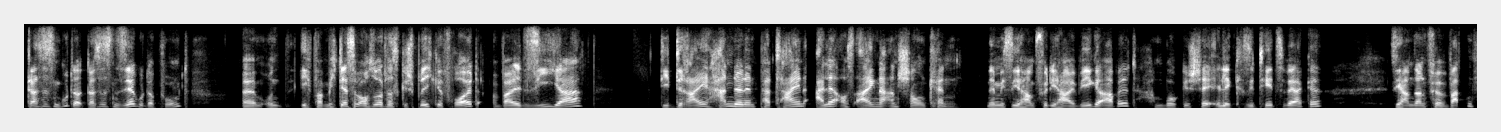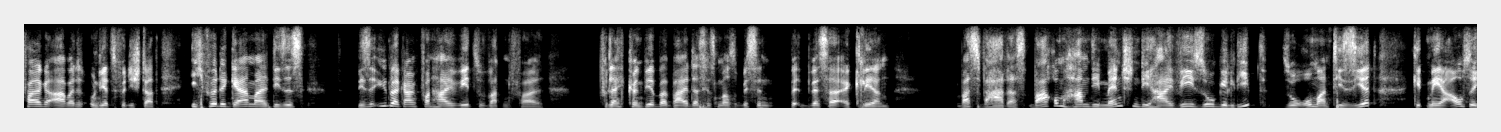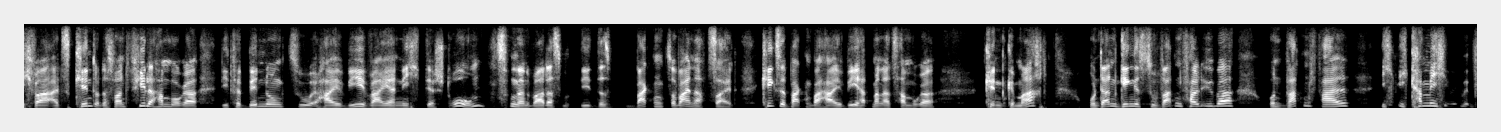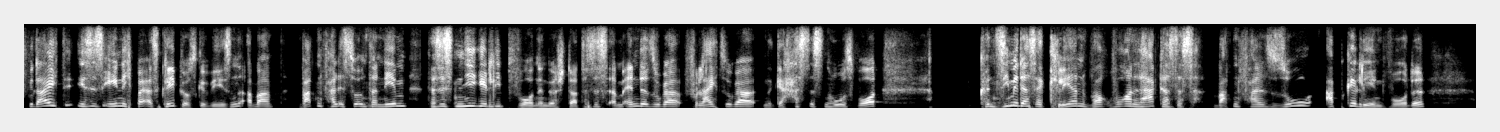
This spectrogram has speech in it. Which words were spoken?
Das ist ein guter, das ist ein sehr guter Punkt. Ähm, und ich habe mich deshalb auch so auf das Gespräch gefreut, weil Sie ja die drei handelnden Parteien alle aus eigener Anschauung kennen. Nämlich sie haben für die HIW gearbeitet, Hamburgische Elektrizitätswerke. Sie haben dann für Vattenfall gearbeitet und jetzt für die Stadt. Ich würde gerne mal dieses, dieser Übergang von HIW zu Vattenfall, vielleicht können wir bei beiden das jetzt mal so ein bisschen besser erklären was war das? Warum haben die Menschen die HIV so geliebt, so romantisiert? Geht mir ja auch so. Ich war als Kind und das waren viele Hamburger, die Verbindung zu HIV war ja nicht der Strom, sondern war das, die, das Backen zur Weihnachtszeit. Kekse backen bei HIV hat man als Hamburger Kind gemacht. Und dann ging es zu Vattenfall über. Und Vattenfall, ich, ich kann mich, vielleicht ist es ähnlich bei Asklepios gewesen, aber Vattenfall ist so ein Unternehmen, das ist nie geliebt worden in der Stadt. Das ist am Ende sogar, vielleicht sogar gehasst ist ein hohes Wort. Können Sie mir das erklären? Woran lag das, dass Vattenfall so abgelehnt wurde?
